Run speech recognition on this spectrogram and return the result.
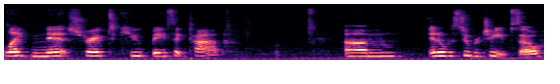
like knit, striped, cute, basic top. Um, and it was super cheap, so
